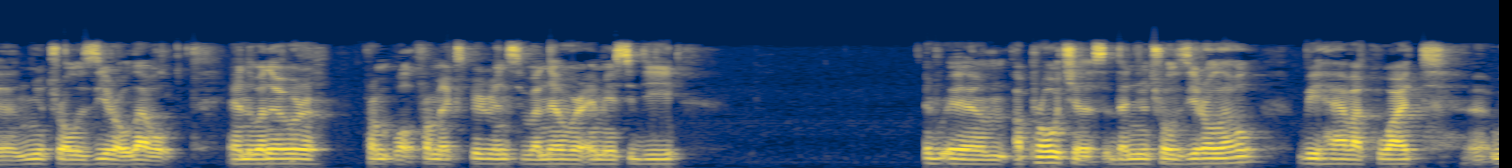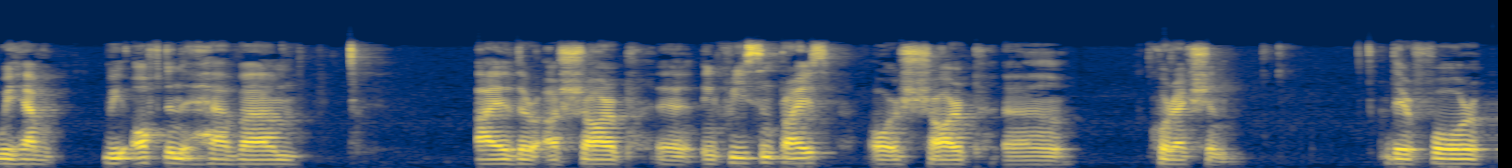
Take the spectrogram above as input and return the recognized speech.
uh, neutral zero level. And whenever from well from experience whenever MACD um, approaches the neutral zero level we have a quite uh, we have we often have um, either a sharp uh, increase in price or sharp uh, correction. Therefore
